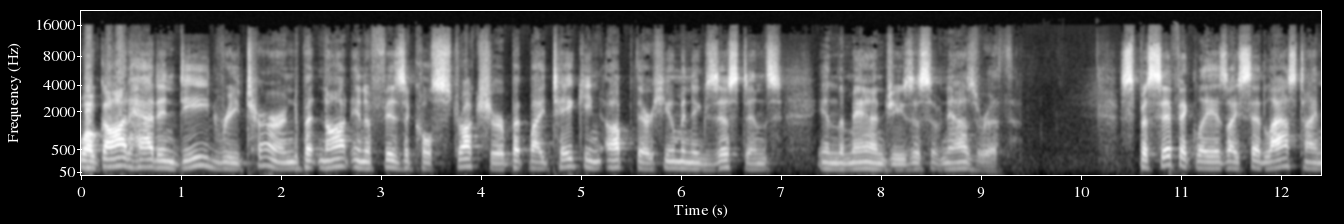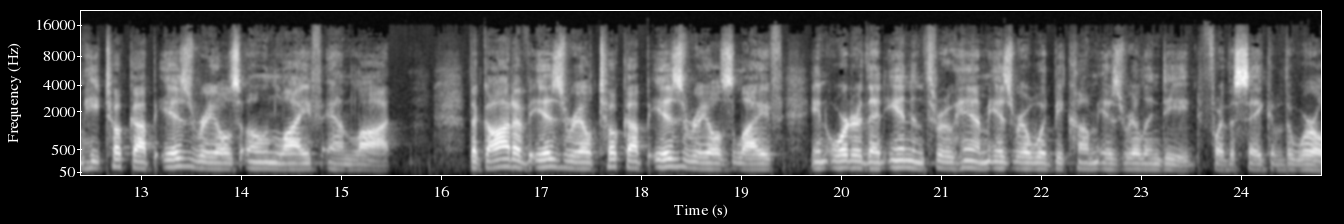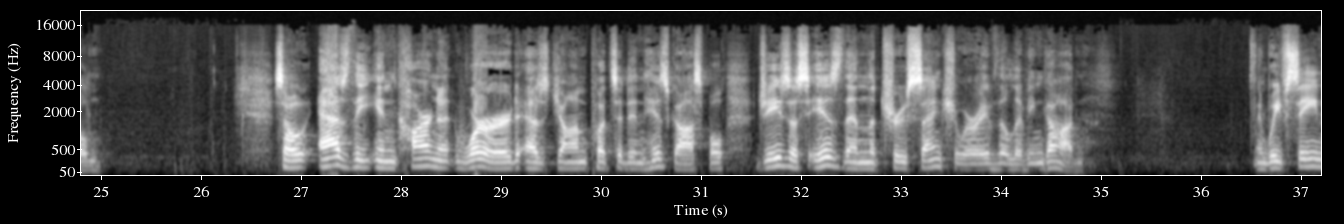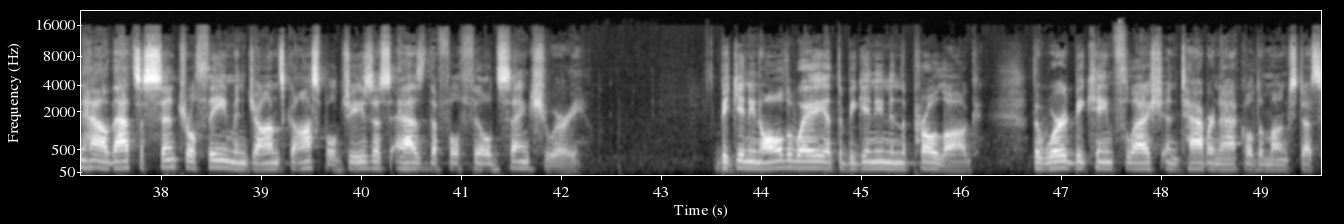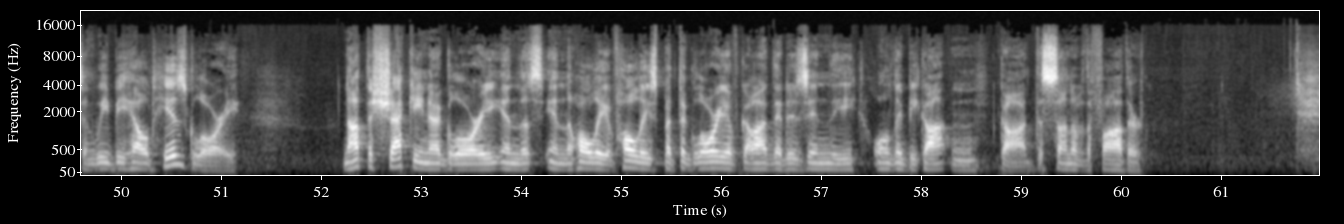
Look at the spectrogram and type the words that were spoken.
Well, God had indeed returned, but not in a physical structure, but by taking up their human existence in the man, Jesus of Nazareth. Specifically, as I said last time, he took up Israel's own life and lot. The God of Israel took up Israel's life in order that in and through him Israel would become Israel indeed for the sake of the world. So, as the incarnate Word, as John puts it in his gospel, Jesus is then the true sanctuary of the living God. And we've seen how that's a central theme in John's gospel Jesus as the fulfilled sanctuary. Beginning all the way at the beginning in the prologue, the Word became flesh and tabernacled amongst us, and we beheld His glory not the Shekinah glory in the, in the Holy of Holies, but the glory of God that is in the only begotten God, the Son of the Father.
